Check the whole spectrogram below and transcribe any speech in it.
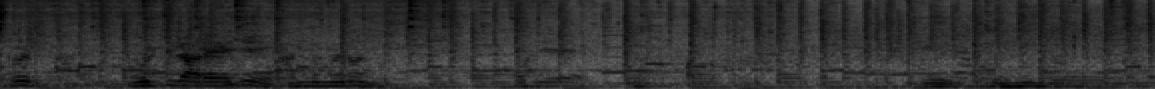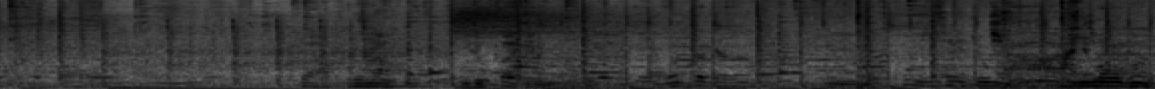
그걸 놀줄 알아야지 안 넣으면은 거기에 이 국민도 그 앞으로 나고 뒤로 빠지는 거. 원격에서 이제 좀 많이 먹으면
